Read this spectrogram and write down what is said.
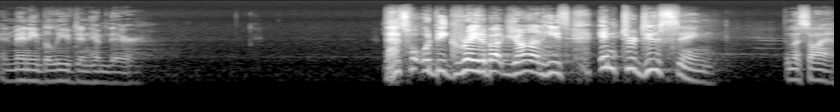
And many believed in him there. That's what would be great about John. He's introducing the Messiah.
